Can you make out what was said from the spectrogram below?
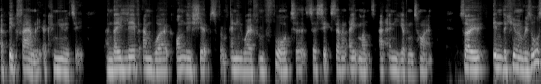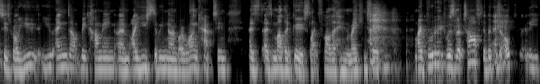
a big family, a community, and they live and work on these ships from anywhere from four to, to six, seven, eight months at any given time. So in the human resources role, you you end up becoming. Um, I used to be known by one captain as as Mother Goose, like Father Hen, making sure my brood was looked after because ultimately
